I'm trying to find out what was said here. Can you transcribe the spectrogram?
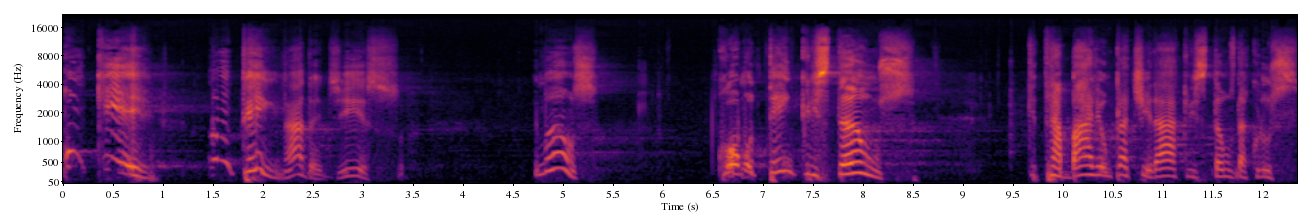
Com que? Não tem nada disso. Irmãos, como tem cristãos que trabalham para tirar cristãos da cruz.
